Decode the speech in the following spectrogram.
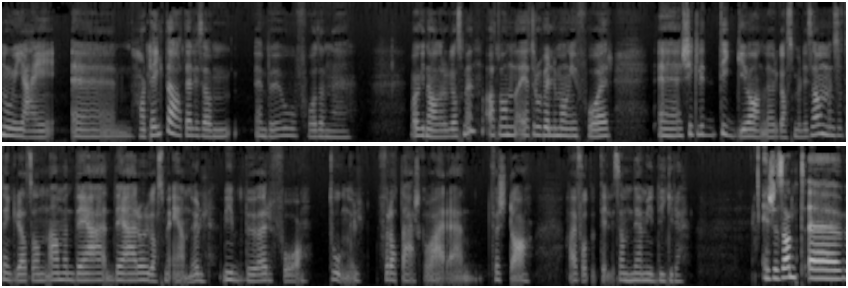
noe jeg eh, har tenkt, da, at jeg liksom Jeg bør jo få denne vaginalorgasmen. At man Jeg tror veldig mange får eh, skikkelig digge vanlige orgasmer, liksom, men så tenker de at sånn Nei, men det det er orgasme 1-0. Vi bør få 2-0 for at det her skal være Først da har jeg fått det til, liksom. Det er mye diggere. Ikke sant. Eh,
